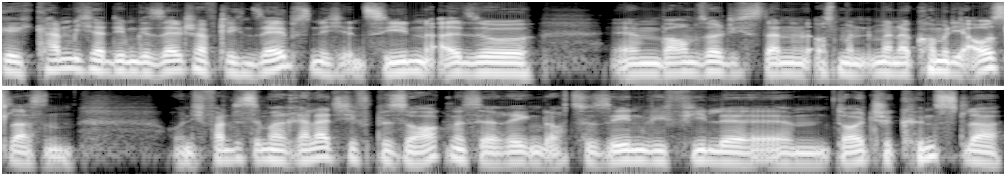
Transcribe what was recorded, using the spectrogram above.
ich kann mich ja dem gesellschaftlichen selbst nicht entziehen, also ähm, warum sollte ich es dann aus meiner Comedy auslassen? Und ich fand es immer relativ besorgniserregend, auch zu sehen, wie viele ähm, deutsche Künstler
